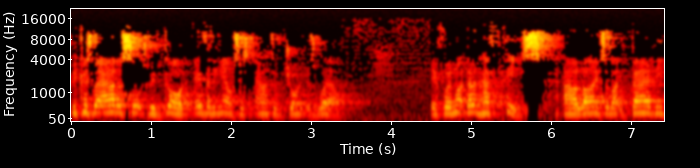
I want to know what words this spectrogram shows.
Because we're out of sorts with God, everything else is out of joint as well. If we don't have peace, our lives are like badly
